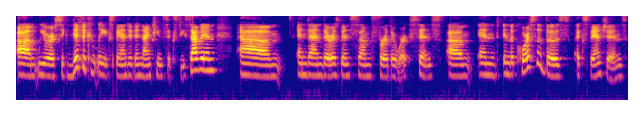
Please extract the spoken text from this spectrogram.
Um, we were significantly expanded in 1967. Um, and then there has been some further work since. Um, and in the course of those expansions,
